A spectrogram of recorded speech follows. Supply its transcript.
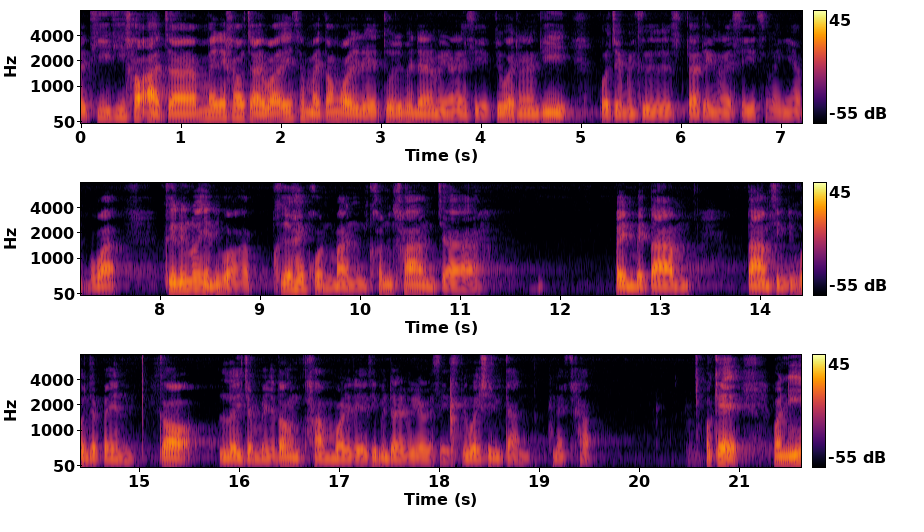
าย ๆ ที่ที่เขาอาจจะไม่ได้เข้าใจว่า เอ๊ะทำไมต้อง validate ตัวที่เป็น dynamic analysis ด้วยทั้งที่โปรเจกต์มันคือ static analysis อะไรเงี้ยเพราะว่าคือเนื่องด้วยอย่างที่บอกครับ เพื่อให้ผลมันค่อนข้างจะเป็นไปตามตามสิ่งที่ควรจะเป็น ก็ เลยจำเป็นจะต้องทำ validate ที่เป็น dynamic analysis ด้วยเช่นกันนะครับ โอเค วันนี้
